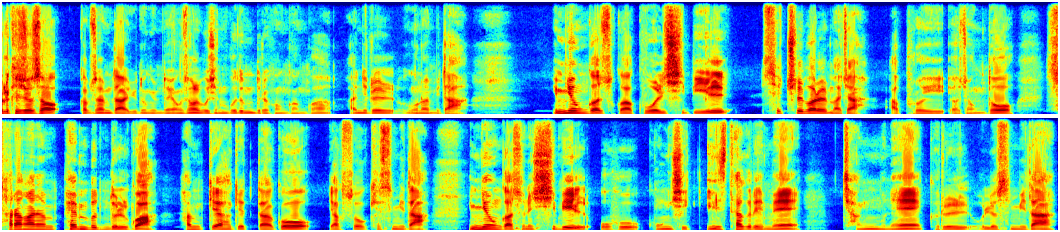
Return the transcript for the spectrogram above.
클릭해 주셔서 감사합니다. 유동규입니다. 영상을 보시는 모든 분들의 건강과 안위를 응원합니다. 임영웅 가수가 9월 12일 새 출발을 맞아 앞으로의 여정도 사랑하는 팬분들과 함께 하겠다고 약속했습니다. 임영웅 가수는 12일 오후 공식 인스타그램에 장문의 글을 올렸습니다.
